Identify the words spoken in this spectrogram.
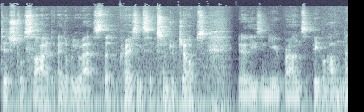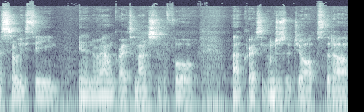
digital side, AWS, that are creating 600 jobs. You know, these are new brands that people haven't necessarily seen in and around Greater Manchester before, uh, creating hundreds of jobs that are,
